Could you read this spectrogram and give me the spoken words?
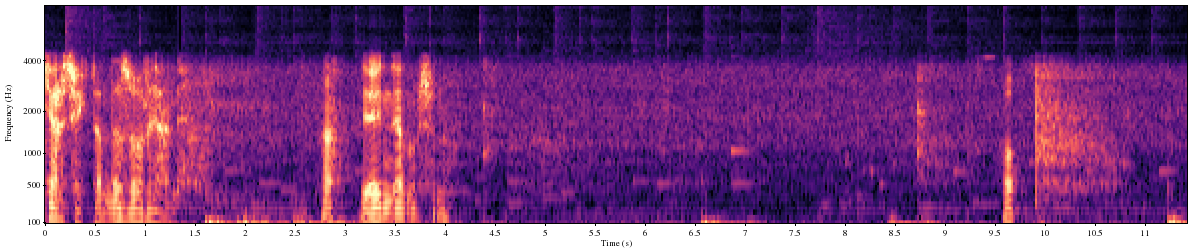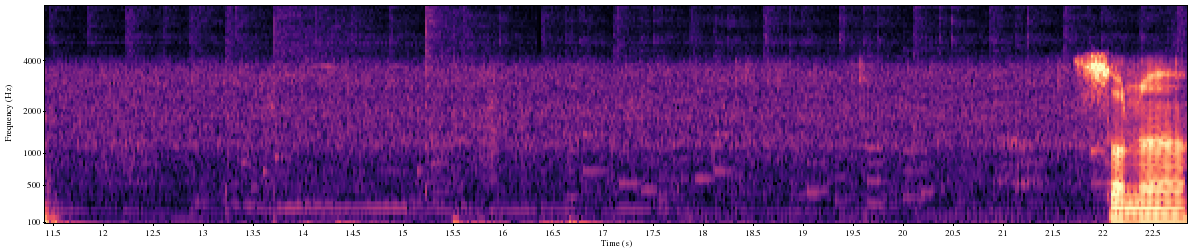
Gerçekten de zor yani. Hah, yayınlayalım şunu. Hop. Sonra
